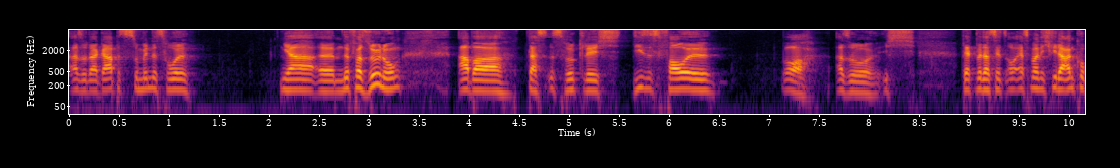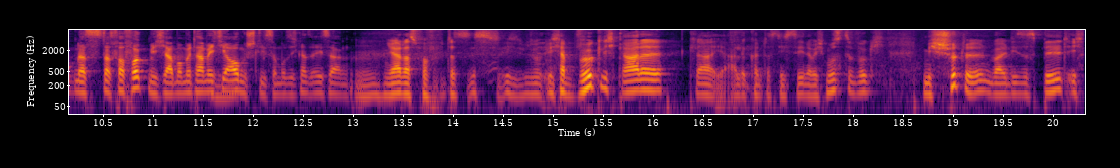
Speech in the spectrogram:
also da gab es zumindest wohl ja äh, eine Versöhnung, aber das ist wirklich dieses Foul, boah, also ich werde mir das jetzt auch erstmal nicht wieder angucken. Das, das verfolgt mich ja momentan, wenn ich die mhm. Augen schließe, muss ich ganz ehrlich sagen. Mhm. Ja, das, das ist, ich, ich habe wirklich gerade, klar, ihr alle könnt das nicht sehen, aber ich musste wirklich mich schütteln, weil dieses Bild ich,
